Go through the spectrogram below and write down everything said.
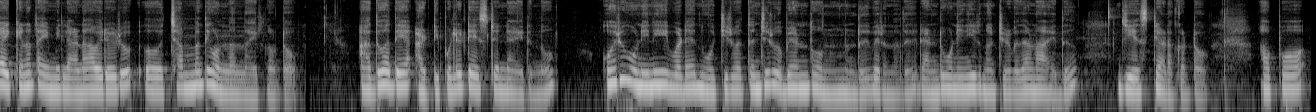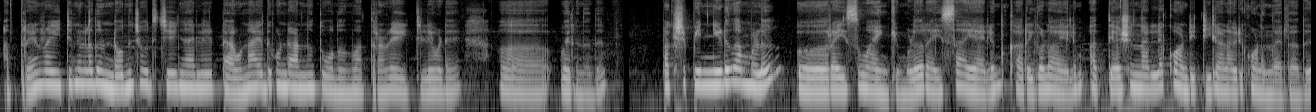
കഴിക്കണ ടൈമിലാണ് അവരൊരു ചമ്മന്തി കൊണ്ടുവന്നായിരുന്നു കേട്ടോ അതും അതേ അടിപൊളി ടേസ്റ്റ് തന്നെ ആയിരുന്നു ഒരു ഊണിന് ഇവിടെ നൂറ്റി ഇരുപത്തഞ്ച് രൂപയാണെന്ന് തോന്നുന്നുണ്ട് വരുന്നത്. രണ്ട് ഊണിന് ഇരുന്നൂറ്റി എഴുപതാണ് ആയത് ജി എസ് ടി അടക്കട്ടോ അപ്പോൾ അത്രയും റേറ്റിനുള്ളത് ഉണ്ടോ എന്ന് ചോദിച്ചു കഴിഞ്ഞാൽ ടൗൺ ആയതുകൊണ്ടാണെന്ന് തോന്നുന്നു അത്രയും റേറ്റിൽ ഇവിടെ വരുന്നത്. പക്ഷെ പിന്നീട് നമ്മൾ റൈസ് വാങ്ങിക്കുമ്പോൾ റൈസ് ആയാലും കറികളായാലും അത്യാവശ്യം നല്ല ക്വാണ്ടിറ്റിയിലാണ് അവർ കൊണ്ടുവന്നിരുന്നത്.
